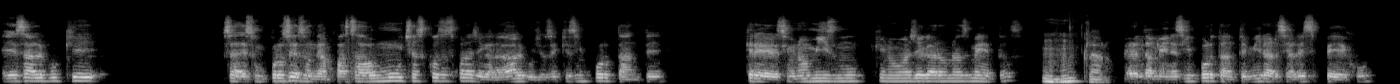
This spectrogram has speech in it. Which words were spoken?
es algo que, o sea, es un proceso donde han pasado muchas cosas para llegar a algo. Yo sé que es importante creerse uno mismo que uno va a llegar a unas metas, ujú, claro. pero también es importante mirarse al espejo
